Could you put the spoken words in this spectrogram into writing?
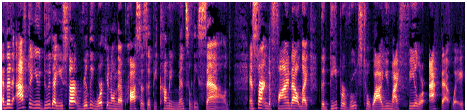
And then after you do that, you start really working on that process of becoming mentally sound and starting to find out like the deeper roots to why you might feel or act that way.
